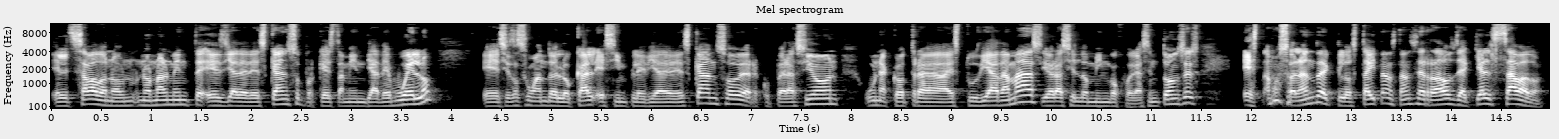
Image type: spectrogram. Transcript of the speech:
El sábado normalmente es día de descanso porque es también día de vuelo. Eh, si estás jugando de local es simple día de descanso, de recuperación, una que otra estudiada más y ahora sí el domingo juegas. Entonces, estamos hablando de que los Titans están cerrados de aquí al sábado.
